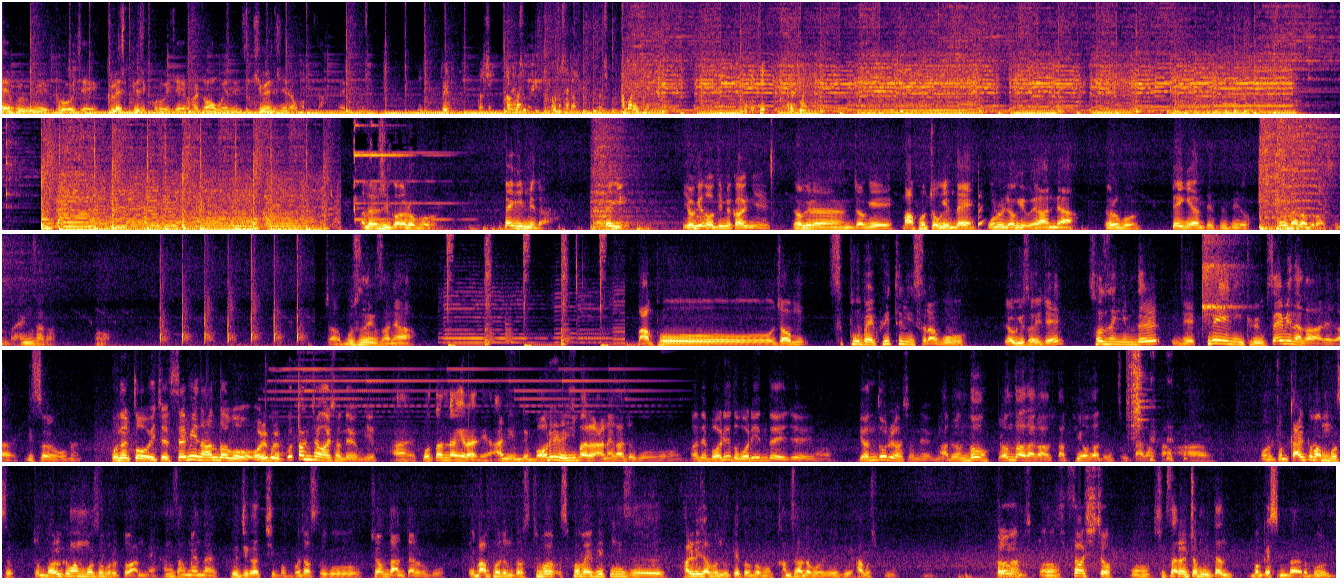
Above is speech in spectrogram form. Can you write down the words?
IFBB 프로 이제 클래식 피지크로 이제 활동하고 있는 이제 김현진이라고 합니다. 네. 안녕하십니까 여러분. 백입니다. 백이. 여긴 어디입니까 형님? 여기는 저기 마포 쪽인데 오늘 여기 왜 왔냐? 여러분 빼기한테 드디어 행사가 들어왔습니다. 행사가. 어. 자 무슨 행사냐? 마포점 스포백 휘트니스라고 여기서 이제 선생님들 이제 트레이닝 교육 세미나가 내가 있어요 오늘. 오늘 또 이제 세미나 한다고 얼굴 꽃당장 하셨네요 형님 아 꽃단장이라니. 아니 근데 머리를 이발을 안 해가지고 아 근데 머리도 머리인데 이제 어. 면도를 하셨네요 형님 아 면도 면도 하다가 아까 비어가지고 지금 따갑다. 아, 오늘 좀 깔끔한 모습, 좀 멀끔한 모습으로 또 왔네. 항상 맨날 그지같이 뭐 모자 쓰고 수염도 안 자르고 네, 마포점 또 스포, 스포백 피트니스 관리자분들께 또 너무 감사하다고 얘기하고 싶네요. 그러면 어, 식사하시죠 어, 식사를 좀 일단 먹겠습니다, 여러분.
